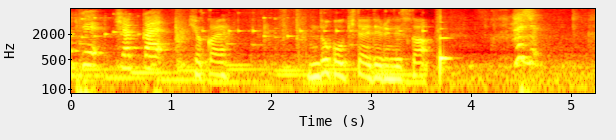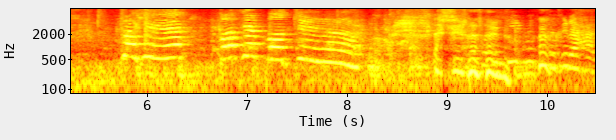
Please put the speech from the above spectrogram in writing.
るんですか百回。100回。どこを鍛えてるんですか？知らないの。ふくらは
